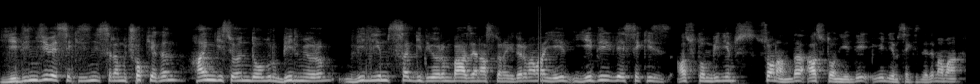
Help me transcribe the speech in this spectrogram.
7. ve 8. sıramı çok yakın. Hangisi önde olur bilmiyorum. Williams'a gidiyorum bazen Aston'a gidiyorum ama 7 ve 8 Aston Williams son anda Aston 7 Williams 8 dedim ama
